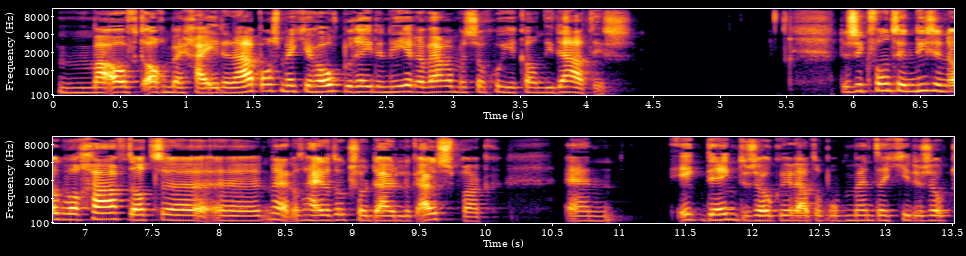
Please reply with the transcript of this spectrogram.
Maar over het algemeen ga je daarna pas met je hoofd beredeneren waarom het zo'n goede kandidaat is. Dus ik vond in die zin ook wel gaaf dat, nou ja, dat hij dat ook zo duidelijk uitsprak. En ik denk dus ook inderdaad op het moment dat je dus ook...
